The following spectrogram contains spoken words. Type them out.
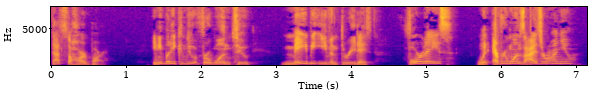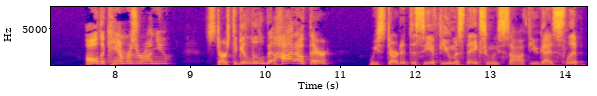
That's the hard part. Anybody can do it for one, two, maybe even three days. Four days, when everyone's eyes are on you, all the cameras are on you, starts to get a little bit hot out there. We started to see a few mistakes and we saw a few guys slip.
